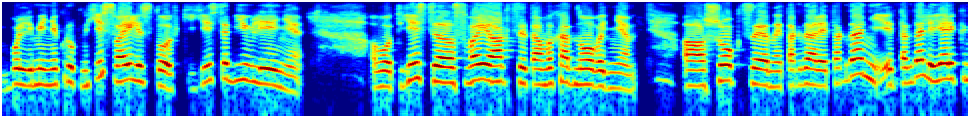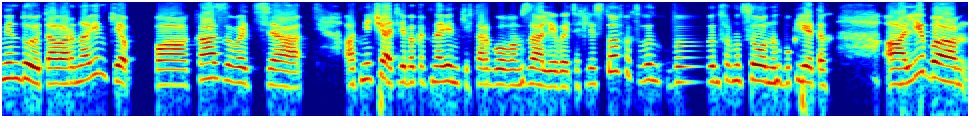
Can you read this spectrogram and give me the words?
более-менее крупных, есть свои листовки, есть объявления, вот, есть э, свои акции там выходного дня, шок-цены и так далее, и так далее. И так далее. Я рекомендую товар новинки показывать, а, отмечать либо как новинки в торговом зале в этих листовках, в информационных буклетах, а, либо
